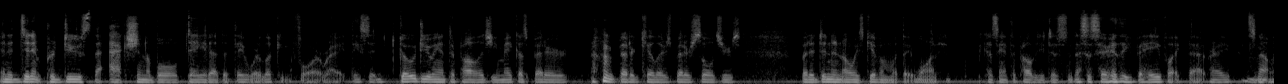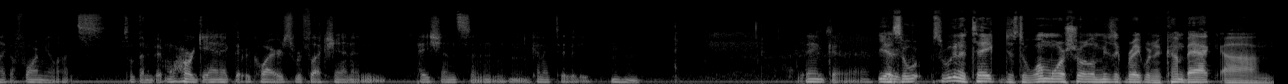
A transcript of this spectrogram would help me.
and it didn't produce the actionable data that they were looking for, right? They said, go do anthropology, make us better, better killers, better soldiers, but it didn't always give them what they wanted because anthropology doesn't necessarily behave like that, right? It's not like a formula. It's something a bit more organic that requires reflection and patience and connectivity. Mm-hmm. I think. Uh, Yeah, so we're, so we're going to take just a one more short little music break. We're going to come back um,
